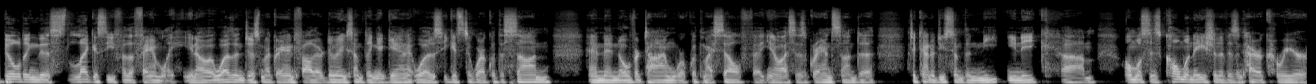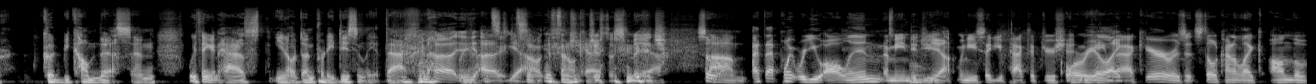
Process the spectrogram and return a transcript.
building this legacy for the family. You know, it wasn't just my grandfather doing something again. It was he gets to work with the son, and then over time work with myself. uh, You know, as his grandson to to kind of do something neat, unique. Um, almost his culmination of his entire career could become this, and we think it has. You know, done pretty decently at that. Uh, know, uh, it's, yeah. it's, it's okay. just a smidge Yeah. So Um, at that point, were you all in? I mean, did you Yeah. when you said you packed up your shit Or and came like- back here, or is it still kind of like on the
